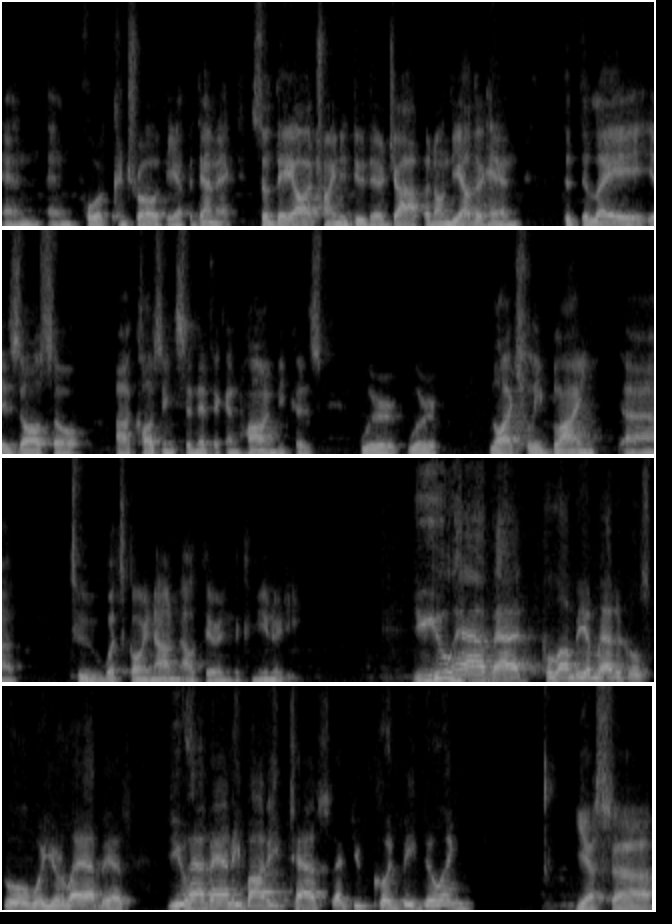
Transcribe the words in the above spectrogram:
and and poor control of the epidemic. So they are trying to do their job, but on the other hand, the delay is also uh, causing significant harm because we're we're largely blind uh, to what's going on out there in the community. Do you have at Columbia Medical School, where your lab is, do you have antibody tests that you could be doing? Yes. Uh,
